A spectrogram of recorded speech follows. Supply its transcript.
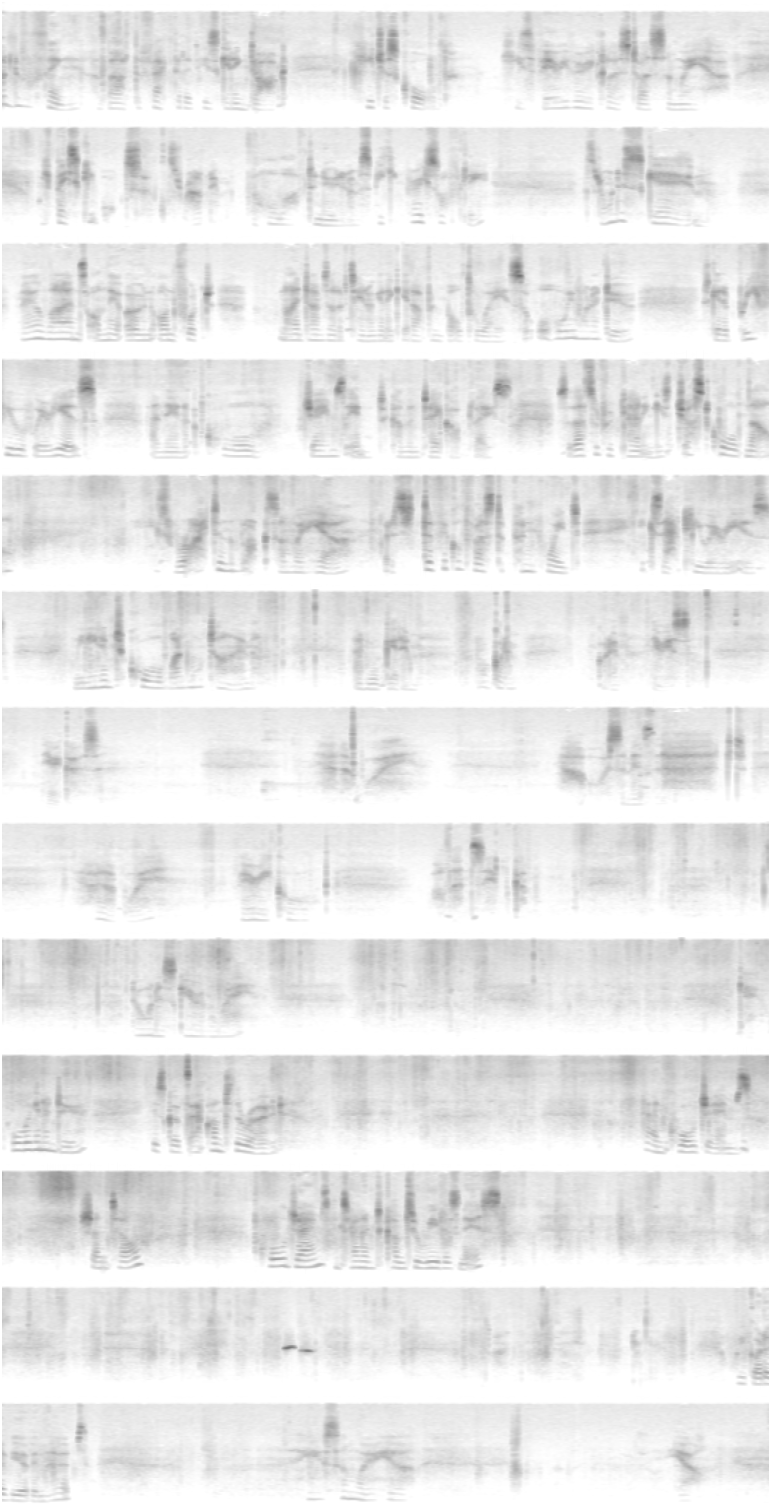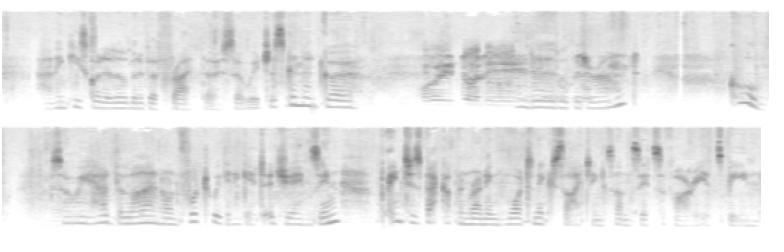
wonderful thing about the fact that it is getting dark, he just called. He's very, very close to us somewhere here. We've basically walked circles around him the whole afternoon, and I'm speaking very softly because I don't want to scare him. Male lions on their own, on foot, nine times out of ten are going to get up and bolt away. So all we want to do is get a brief view of where he is and then call James in to come and take our place. So that's what we're planning. He's just called now. He's right in the block somewhere here, but it's difficult for us to pinpoint exactly where he is. We need him to call one more time and we'll get him. Oh, got him. Got him. There he is. There he goes. Hello, boy. How awesome is that? Hello, boy. Very cool. Well done, Seb. Come. Don't want to scare him away. Okay, all we're going to do is go back onto the road and call James. Chantel, call James and tell him to come to Weaver's Nest. We got a view of him, Herbs. He's somewhere here. Yeah. I think he's got a little bit of a fright though, so we're just gonna go a little bit around. Cool. So we had the lion on foot. We're going to get a James in. Brent is back up and running. What an exciting sunset safari it's been.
